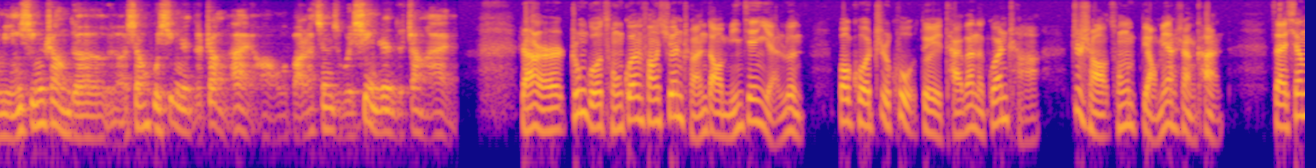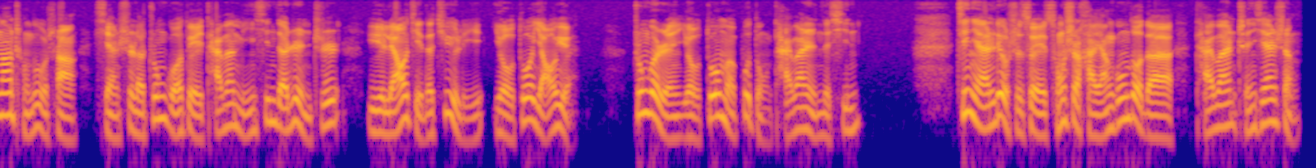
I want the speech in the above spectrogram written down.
民心上的相互信任的障碍啊，我把它称之为信任的障碍。然而，中国从官方宣传到民间言论，包括智库对台湾的观察，至少从表面上看，在相当程度上显示了中国对台湾民心的认知与了解的距离有多遥远，中国人有多么不懂台湾人的心。今年六十岁、从事海洋工作的台湾陈先生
